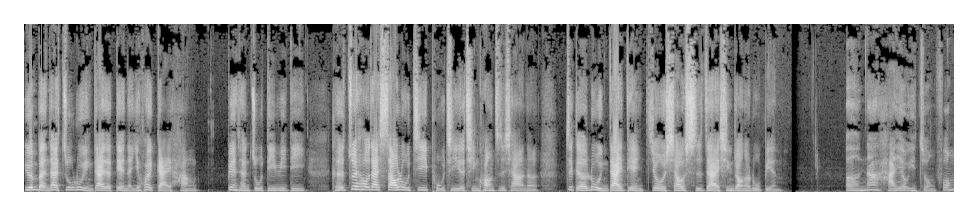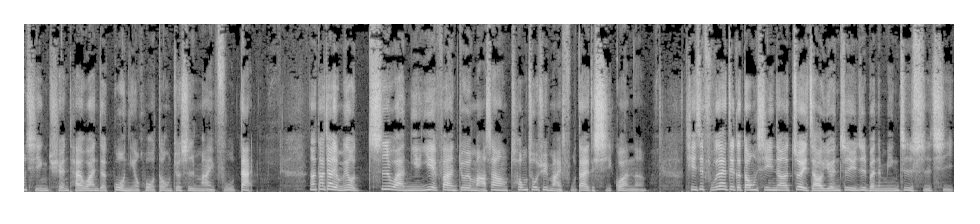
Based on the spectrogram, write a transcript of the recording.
原本在租录影带的店呢，也会改行变成租 DVD。可是最后在烧录机普及的情况之下呢，这个录影带店就消失在新庄的路边。呃，那还有一种风行全台湾的过年活动，就是买福袋。那大家有没有吃完年夜饭就马上冲出去买福袋的习惯呢？其实福袋这个东西呢，最早源自于日本的明治时期。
